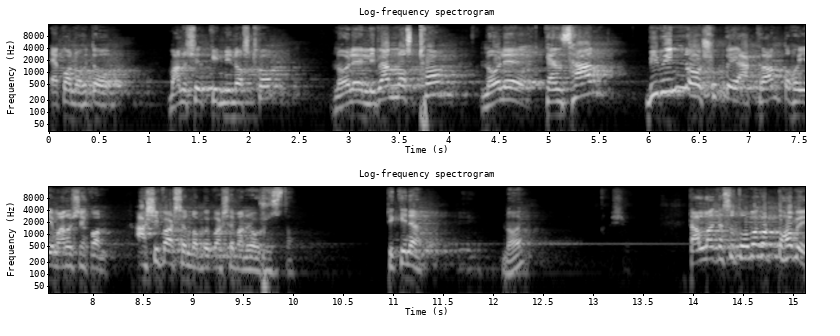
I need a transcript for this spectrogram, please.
এখন হয়তো মানুষের কিডনি নষ্ট, নইলে লিভার নষ্ট, নইলে ক্যান্সার, বিভিন্ন অসুখে আক্রান্ত হয়ে মানুষ এখন আশি পার্সেন্ট, নব্বই পার্সেন্ট মানুষ অসুস্থ। ঠিক কিনা? নয়? তা আল্লাহর কাছে তোবা করতে হবে।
